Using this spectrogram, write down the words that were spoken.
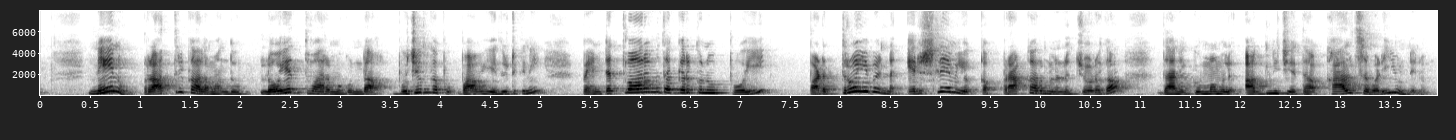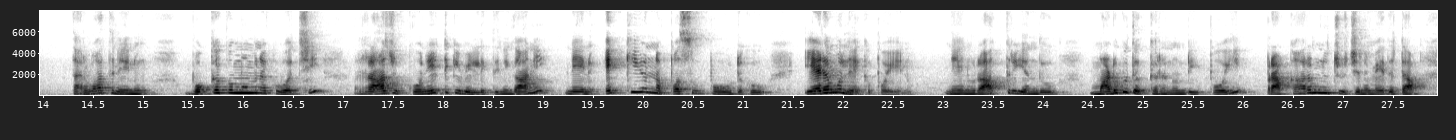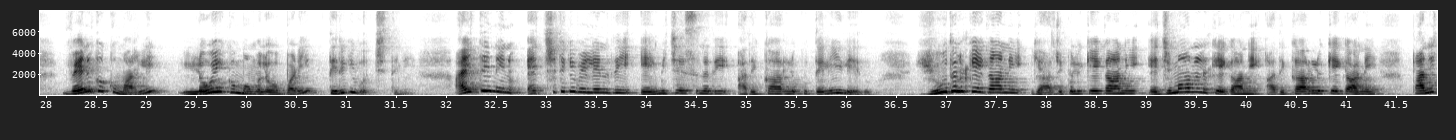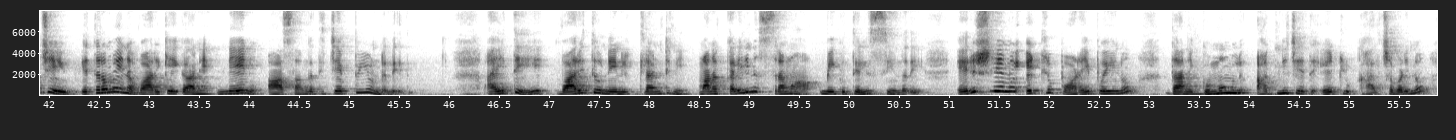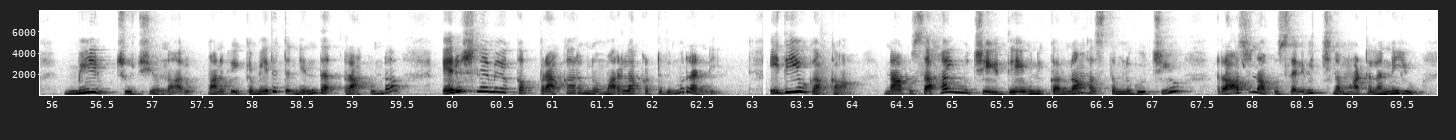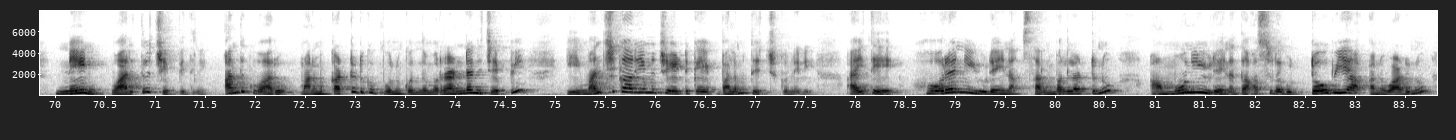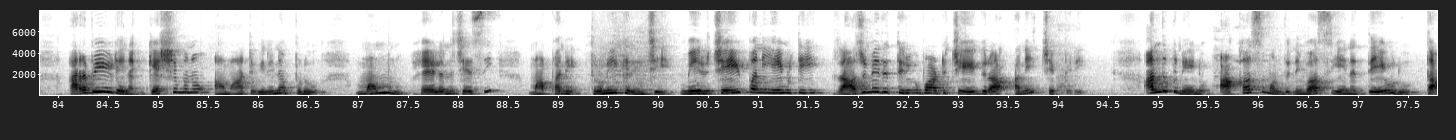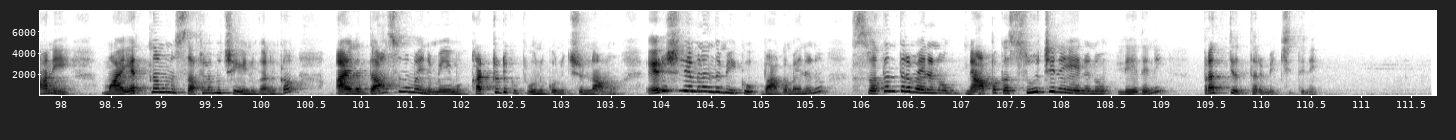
నేను రాత్రికాలమందు లోయద్వారము గుండా భుజంగపు బావి ఎదుటికిని పెంటద్వారము దగ్గరకును పోయి పడద్రోయబడిన ఎరుషలేము యొక్క ప్రాకారములను చూడగా దాని గుమ్మములు అగ్ని చేత కాల్చబడి ఉండెను. తర్వాత నేను బొగ్గ గుమ్మమునకు వచ్చి రాజు కొనేటికి వెళ్ళి తిని గాని నేను ఎక్కియున్న పసుపు పోవుటకు ఎడము లేకపోయాను. నేను రాత్రి ఎందు మడుగు దగ్గర నుండి పోయి ప్రాకారంను చూచిన మీదట వెనుకకు మరలి లోయ గుమ్మములో పడి తిరిగి వచ్చి తిని. అయితే నేను ఎచ్చటికి వెళ్ళినది ఏమి చేసినది అధికారులకు తెలియలేదు. యూదులకే కానీ యాజకులకే కానీ యజమానులకే కానీ అధికారులకే కానీ పనిచేయు ఇతరమైన వారికే కానీ నేను ఆ సంగతి చెప్పి ఉండలేదు. అయితే వారితో నేను ఇట్లాంటిని మనకు కలిగిన శ్రమ మీకు తెలిసి ఉన్నది. ఎరుశ్లేము ఎట్లు పాడైపోయినో దాని గుమ్మములు అగ్ని చేత ఎట్లు కాల్చబడినో మీరు చూచి ఉన్నారు. మనకు ఇక మీదట నింద రాకుండా ఎరుశ్లేము యొక్క ప్రాకారమును మరలా కట్టుదుము రండి. ఇదియుగాక నాకు సహాయము చే దేవుని కరుణాహస్తమును గూర్చి రాజు నాకు సెలవిచ్చిన మాటలన్నీ నేను వారితో చెప్పి తిని అందుకు వారు మనము కట్టుడుకు పూనుకుందాము రండని చెప్పి ఈ మంచి కార్యము చేయుటకై బలము తెచ్చుకునిరి. అయితే హోరనీయుడైన సల్మల్లట్టును అమ్మోనీయుడైన దాసుడగు టోబియా అనువాడును అరబీయుడైన గెషమును ఆ మాట వినినప్పుడు మమ్మును హేళన చేసి మా పని తృణీకరించి మీరు చేయి పని ఏమిటి? రాజు మీద తిరుగుబాటు చేయుదురా అని చెప్పిరి. అందుకు నేను ఆకాశమందు నివాసి అయిన దేవుడు తానే మా యత్నమును సఫలము చేయను గనుక ఆయన దాసులమైన మేము కట్టుడికి పూనుకొనుచున్నాము. ఎరుషులేమనందు మీకు భాగమైనను స్వతంత్రమైనను జ్ఞాపక సూచన అయినను లేదని ప్రత్యుత్తరమిచ్చి తిని.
